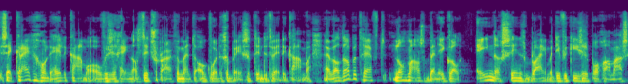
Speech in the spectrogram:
zij krijgen gewoon de hele Kamer over zich heen als dit soort argumenten ook worden gebezigd in de Tweede Kamer. En wat dat betreft, nogmaals, ben ik wel enigszins blij met die verkiezingsprogramma's.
